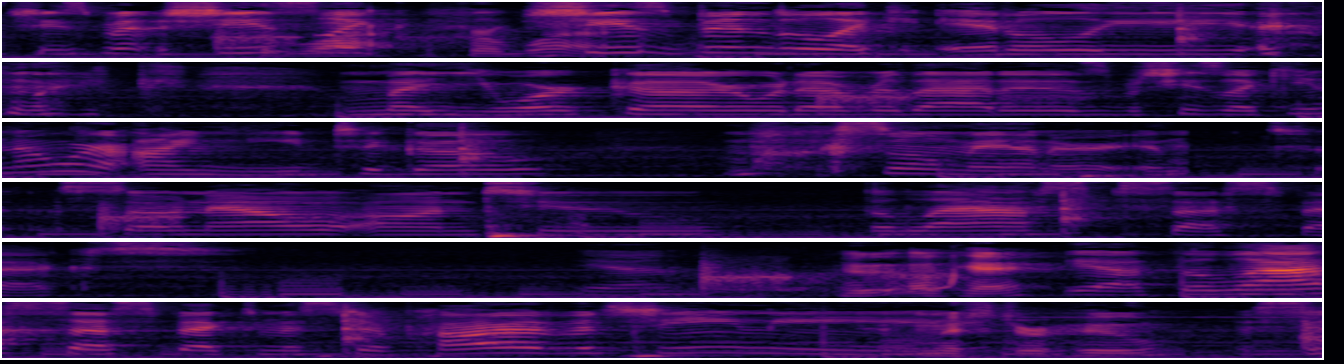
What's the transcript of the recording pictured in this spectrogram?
She's been she's like For what? she's been to like Italy and like Mallorca or whatever that is, but she's like, you know where I need to go? Monkswell Manor. And so now on to the last suspect. Yeah. Who? Okay. Yeah, the last suspect, Mr. Paravicini. Mr. Who? Mr.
